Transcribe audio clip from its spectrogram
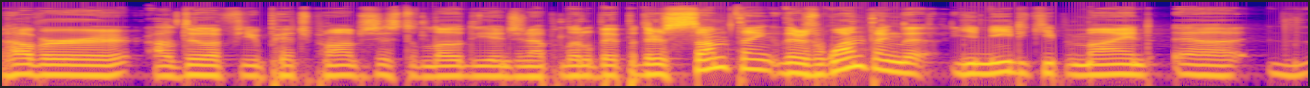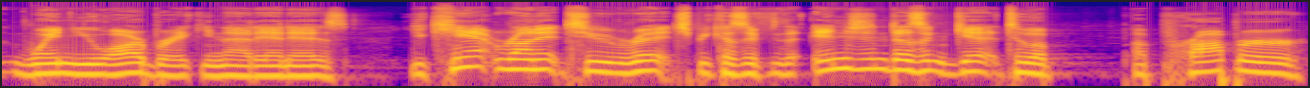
hover. I'll do a few pitch pumps just to load the engine up a little bit. But there's something there's one thing that you need to keep in mind uh, when you are breaking that in is you can't run it too rich because if the engine doesn't get to a, a proper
